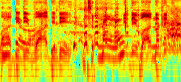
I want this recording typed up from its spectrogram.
વાહ દીદી વાહ દીદી નહીં નહીં દીદી વાહ દીદી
